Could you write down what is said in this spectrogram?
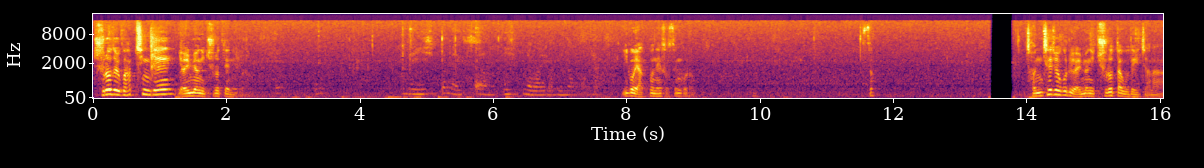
줄어들고 합친 게 10명이 줄었다는 거야. 근데 20분의 x랑 20분의 y가 뭐냐고 이거 약분해서 쓴 거라고. 됐어? 전체적으로 10명이 줄었다고 돼 있잖아.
